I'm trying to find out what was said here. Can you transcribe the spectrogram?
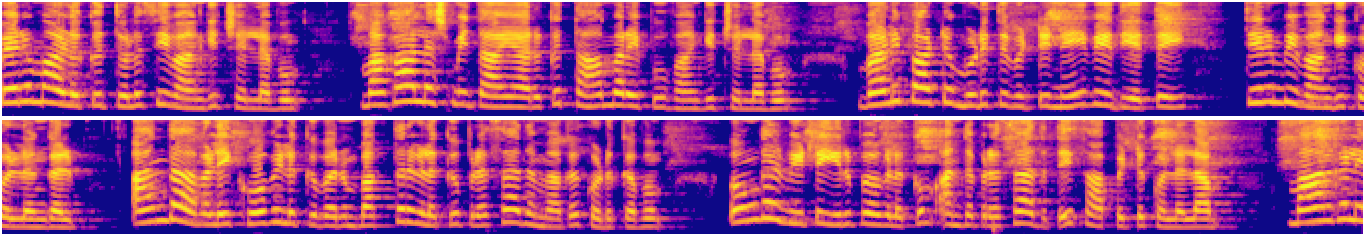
பெருமாளுக்கு துளசி வாங்கி செல்லவும் மகாலட்சுமி தாயாருக்கு தாமரை பூ வாங்கி செல்லவும் வழிபாட்டு முடித்துவிட்டு நெய்வேத்தியத்தை திரும்பி வாங்கி கொள்ளுங்கள். அந்த அவளை கோவிலுக்கு வரும் பக்தர்களுக்கு பிரசாதமாக கொடுக்கவும் உங்கள் வீட்டில் இருப்பவர்களுக்கும் அந்த பிரசாதத்தை சாப்பிட்டு கொள்ளலாம். மார்கழி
